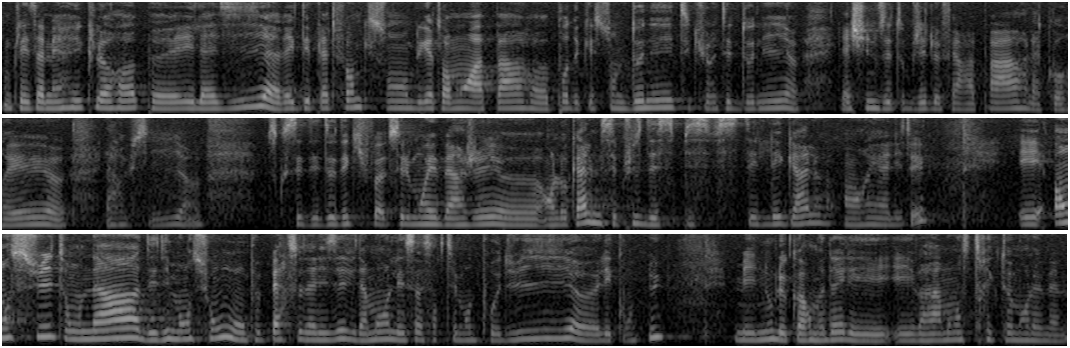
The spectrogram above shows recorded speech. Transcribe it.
Donc les Amériques, l'Europe euh, et l'Asie, avec des plateformes qui sont obligatoirement à part pour des questions de données, de sécurité de données. La Chine, vous êtes obligé de le faire à part, la Corée, la Russie, parce que c'est des données qu'il faut absolument héberger en local, mais c'est plus des spécificités légales en réalité. Et ensuite, on a des dimensions où on peut personnaliser évidemment les assortiments de produits, les contenus mais nous, le corps modèle est, vraiment strictement le même.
